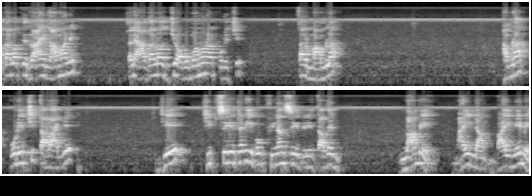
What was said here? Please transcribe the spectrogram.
আদালতের রায় না মানে তাহলে আদালত যে অবমাননা করেছে, তার মামলা আমরা করেছি তার আগে যে চিফ সেক্রেটারি এবং ফিনান্স সেক্রেটারি তাদের নামে, বাই নাম, বাই নেমে,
